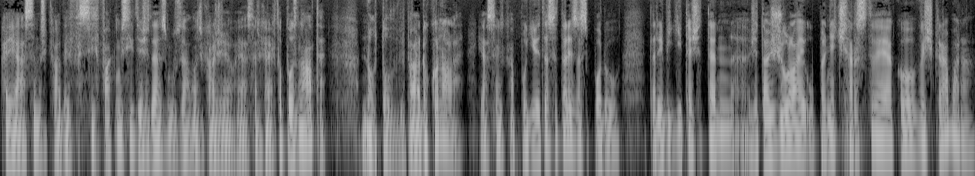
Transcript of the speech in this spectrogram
A já jsem říkal, vy si fakt myslíte, že to je z muzea? On říkal, že jo. Já jsem říkal, jak to poznáte? No to vypadá dokonale. Já jsem říkal, podívejte se tady ze spodu, tady vidíte, že, ten, že ta žula je úplně čerstvě jako vyškrábaná.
